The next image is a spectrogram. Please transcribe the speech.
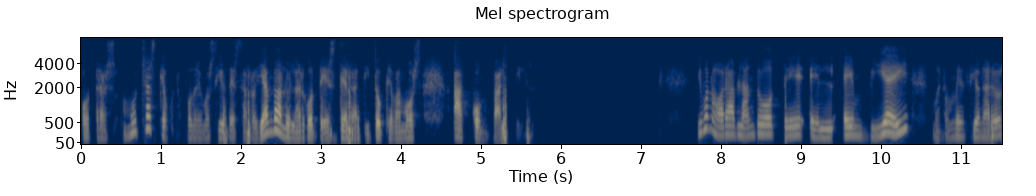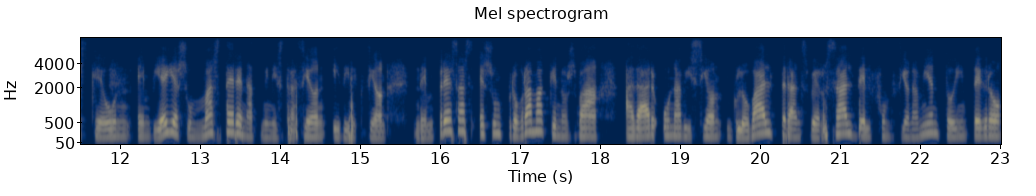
otras muchas que bueno, podremos ir desarrollando a lo largo de este ratito que vamos a compartir. Y bueno, ahora hablando del MBA, bueno, mencionaros que un MBA es un máster en Administración y Dirección de Empresas. Es un programa que nos va a dar una visión global, transversal del funcionamiento íntegro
